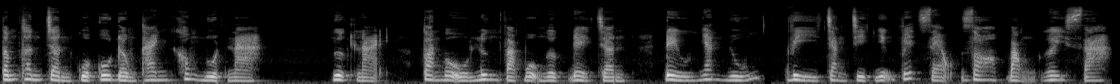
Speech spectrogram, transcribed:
tấm thân trần của cô Đồng Thanh không nuột nà. Ngược lại, toàn bộ lưng và bộ ngực để trần đều nhăn nhúm vì chẳng chịt những vết sẹo do bỏng gây ra.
